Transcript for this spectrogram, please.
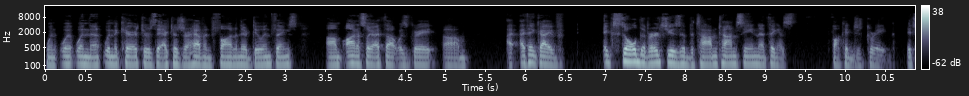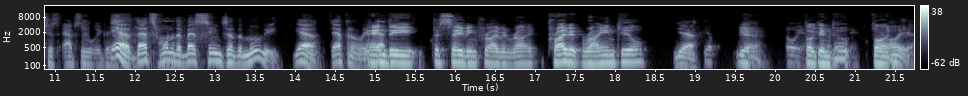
when, when, when the, when the characters, the actors are having fun and they're doing things. Um, honestly, I thought was great. Um, I, I think I've extolled the virtues of the Tom Tom scene. That thing is fucking just great. It's just absolutely great. Yeah, that's one Um, of the best scenes of the movie. Yeah, definitely. And That- the the Saving Private Ryan Private Ryan kill. yeah. yep Yeah. Oh yeah. Fucking dope. Fun. Oh yeah.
